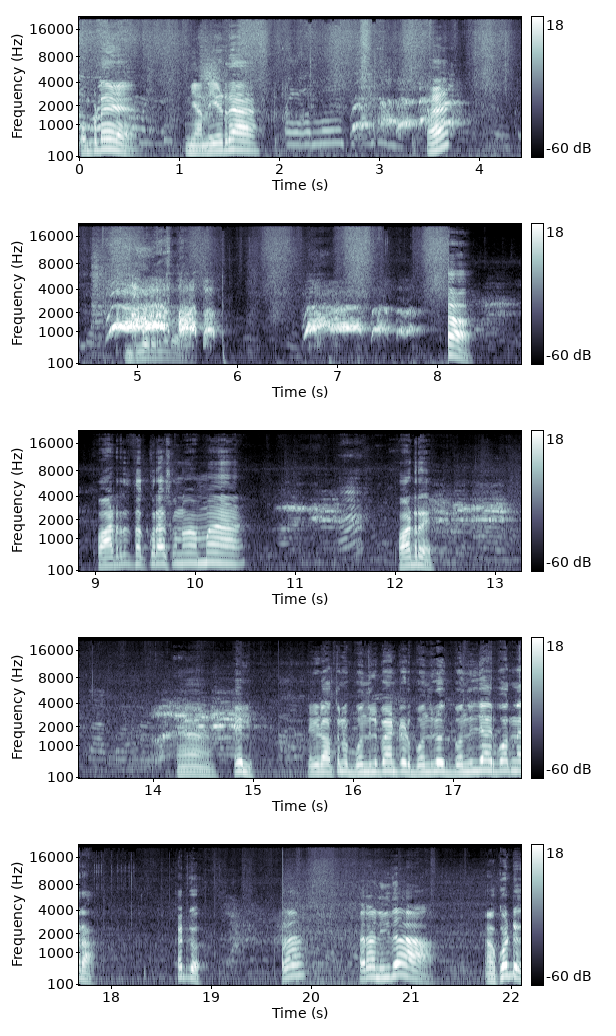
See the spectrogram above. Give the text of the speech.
పంపటే మీ అన్న ఏడురా ఆ? ఇంటికాడ ఉన్నాడా? ఆ, పౌడర్ తక్కువ రాసుకున్నావమ్మా. పౌడరే వెళ్ళు. ఇక్కడ వస్తున్న బొందులు పెంటాడు బొందులు బొందులు జారిపోతున్నారా కట్టుకో. రా, ఎరా నీదా? కొట్టు.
